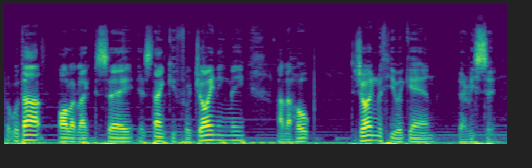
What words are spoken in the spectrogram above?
But with that, all I'd like to say is thank you for joining me, and I hope to join with you again very soon.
